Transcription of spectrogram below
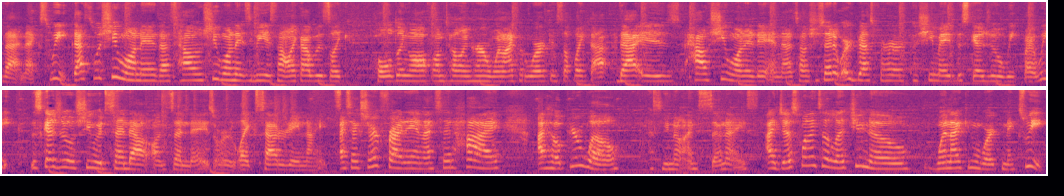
that next week. That's what she wanted. That's how she wanted it to be. It's not like I was like holding off on telling her when I could work and stuff like that. That is how she wanted it and that's how she said it worked best for her because she made the schedule week by week. The schedule she would send out on Sundays or like Saturday nights. I texted her Friday and I said hi I hope you're well because you know I'm so nice. I just wanted to let you know when I can work next week.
